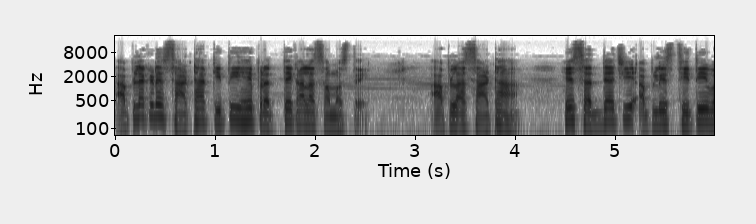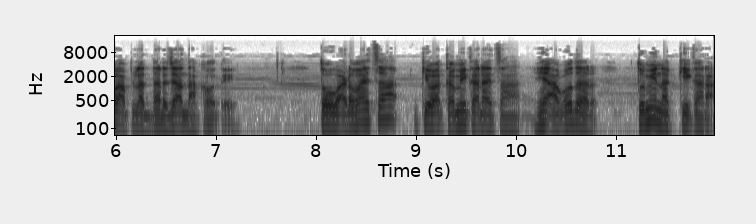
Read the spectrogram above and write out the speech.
आपल्याकडे साठा किती हे प्रत्येकाला समजते. आपला साठा हे सध्याची आपली स्थिती व आपला दर्जा दाखवते. तो वाढवायचा किंवा कमी करायचा हे अगोदर तुम्ही नक्की करा.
